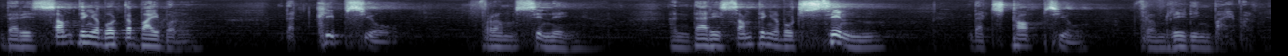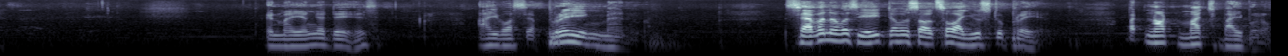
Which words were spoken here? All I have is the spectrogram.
There is something about the Bible that keeps you from sinning. And there is something about sin that stops you from reading Bible. In my younger days, I was a praying man. Seven hours, eight hours also I used to pray, but not much Bible.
